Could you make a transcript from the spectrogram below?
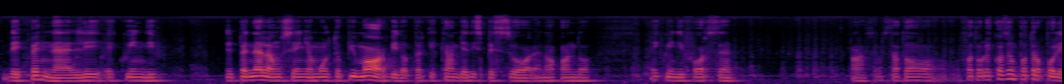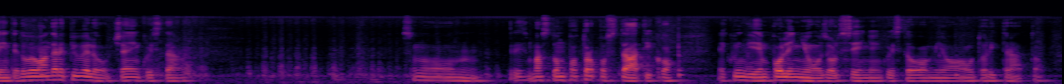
dei pennelli e quindi il pennello ha un segno molto più morbido perché cambia di spessore, no? Quando... E quindi forse ah, sono stato... ho fatto le cose un po' troppo lente, dovevo andare più veloce eh, in questa... Sono mm, rimasto un po' troppo statico e quindi è un po' legnoso il segno in questo mio autoritratto.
